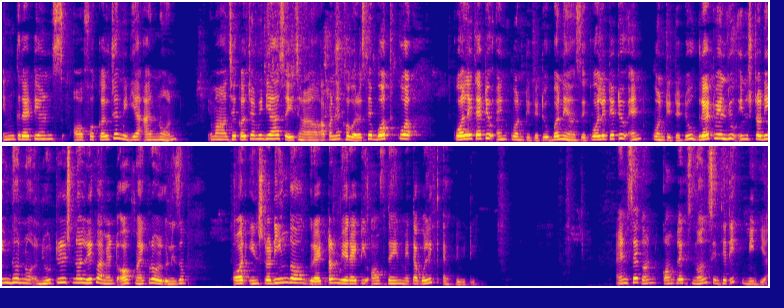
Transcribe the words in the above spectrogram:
ingredients of a culture media are known એમાં જે કલ્ચર મીડિયા હશે એ આપણને ખબર હશે. બોથ ક્વોલિટેટિવ એન્ડ ક્વોન્ટિટેટિવ બંને હશે. Qualitative and quantitative great value in studying the nutritional requirement of micro organism or in studying a greater variety of the metabolic activity and second complex non synthetic media.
